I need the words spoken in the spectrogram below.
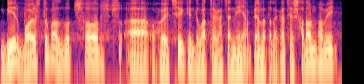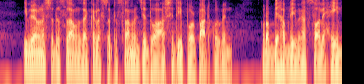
বিয়ের বয়স তো পাঁচ বছর হয়েছে কিন্তু বাচ্চা কাচ্চা নেই। আপনি আল্লাহ তালার কাছে সাধারণভাবে ইব্রাহিম আলাইসালাম জাকির আলাইসালামের যে দোয়া সেটি পর পাঠ করবেন। রব্বি হাবলি মিনা সলেহীন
